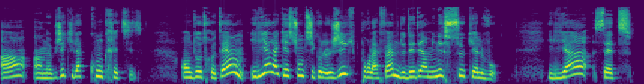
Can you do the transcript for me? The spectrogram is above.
à un objet qui la concrétise. En d'autres termes, il y a la question psychologique pour la femme de déterminer ce qu'elle vaut. Il y a cette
